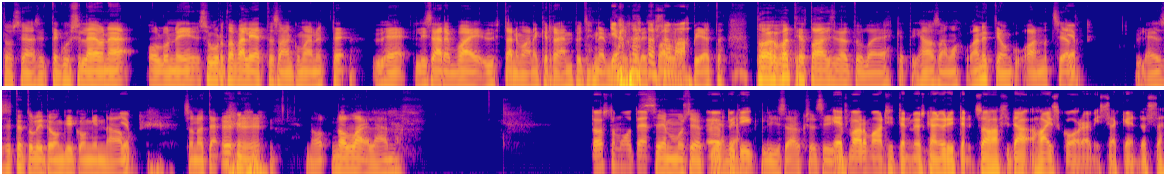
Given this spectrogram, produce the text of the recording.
tosiaan sitten, kun sillä ei ole ollut niin suurta väliä, että saanko mä nyt yhden lisären vai yhtään, niin mä ainakin rämpytin ne minipelit vaan läpi, että toivot jotain sitä tulee ehkä, että ihan sama, kunhan nyt jonkun annat sieltä. Jep. Yleensä sitten tuli Donkey Kongin naama. Sanoi, että no, nolla elämä. Tuosta muuten Semmoisia pieniä piti, lisäyksiä siihen. Et varmaan sitten myöskään yrittänyt saada sitä high scorea missä kentässä.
